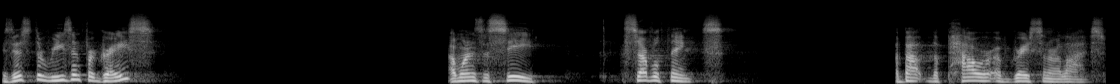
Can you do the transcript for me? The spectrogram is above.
Is this the reason for grace? I want us to see several things about the power of grace in our lives.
